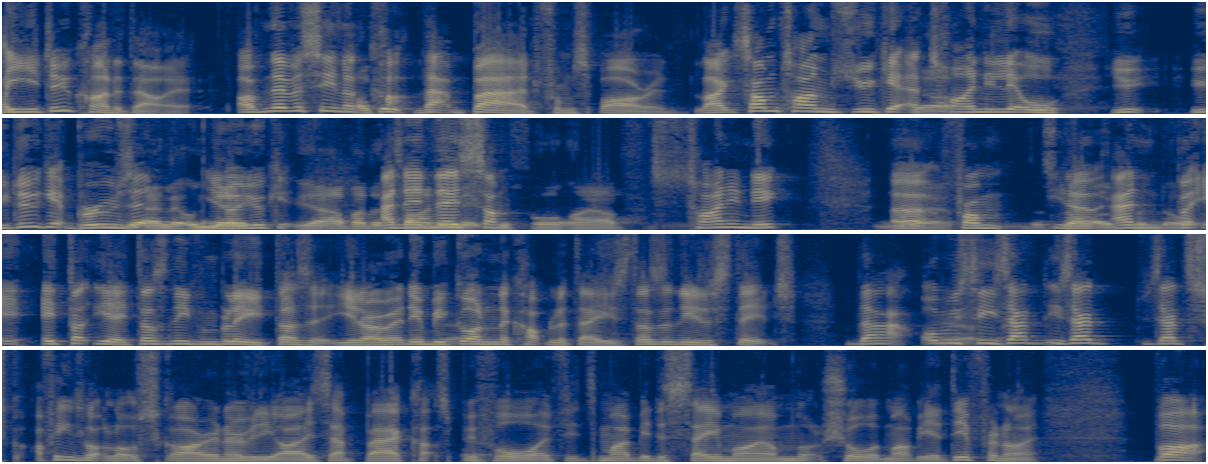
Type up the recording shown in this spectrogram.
you do kind of doubt it. I've never seen a cut think... that bad from sparring. Like sometimes you get a yeah. tiny little you you do get bruising. Yeah, little you nick. know you get yeah, I've had a and then there's some before. I have tiny nick uh, yeah, from you know, and up. but it, it yeah, it doesn't even bleed, does it? You know, and he'll be yeah. gone in a couple of days. Doesn't need a stitch. That obviously yeah. he's had he's had he's had. I think he's got a lot of scarring over the eyes. Had bad cuts before. If it might be the same eye, I'm not sure. It might be a different eye, but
